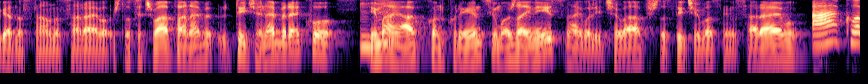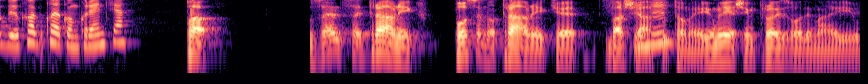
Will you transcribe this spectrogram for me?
jednostavno Sarajevo. Što se čvapa ne bi, tiče, ne bi rekao, ima jaku konkurenciju, možda i nisu najbolji čevapi što se tiče Bosne u Sarajevu. A, ko, bi, ko, ko je konkurencija? Pa, Zenca i Travnik, posebno Travnik je baš jak u tome. I u mliječnim proizvodima i u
